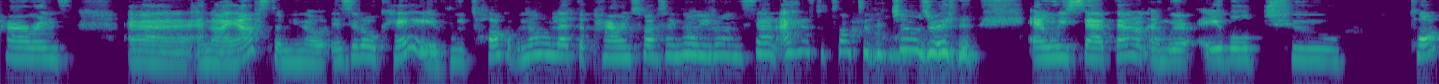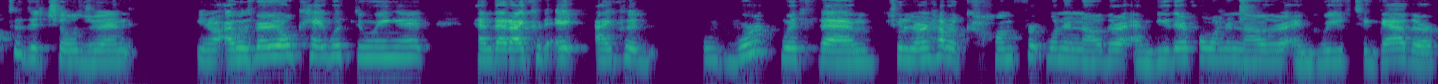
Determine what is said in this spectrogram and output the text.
parents. Uh, and I asked them, you know, is it okay if we talk about, no, let the parents talk. I said, no, you don't understand. I have to talk to the children. and we sat down and we are able to talk to the children. You know, I was very okay with doing it and that I could, I could work with them to learn how to comfort one another and be there for one another and grieve together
